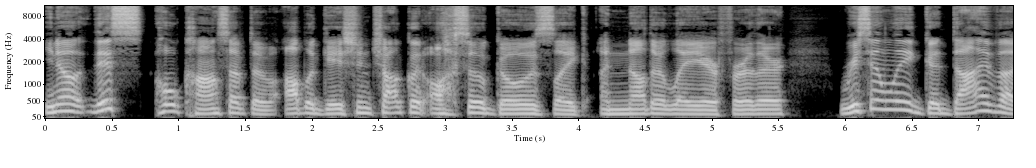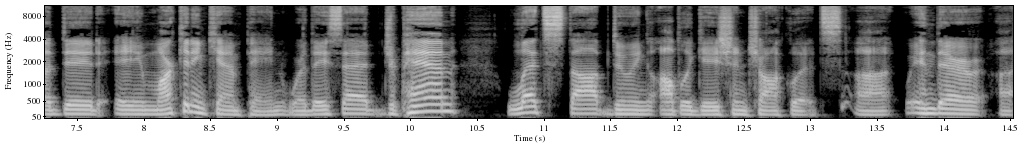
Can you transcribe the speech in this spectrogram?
You know, this whole concept of obligation chocolate also goes like another layer further. Recently, Godiva did a marketing campaign where they said Japan let's stop doing obligation chocolates uh, in their uh,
